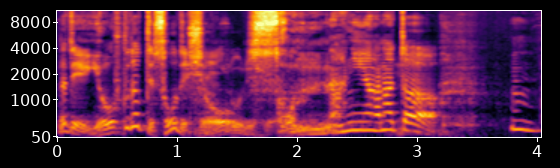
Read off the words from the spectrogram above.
だって洋服だってそうでしょ？そんなにあなたうん。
